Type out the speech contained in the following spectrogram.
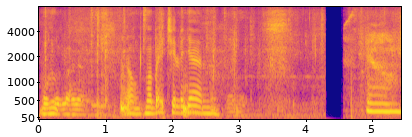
Natin. Oh, mabait sila dyan. Yan.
